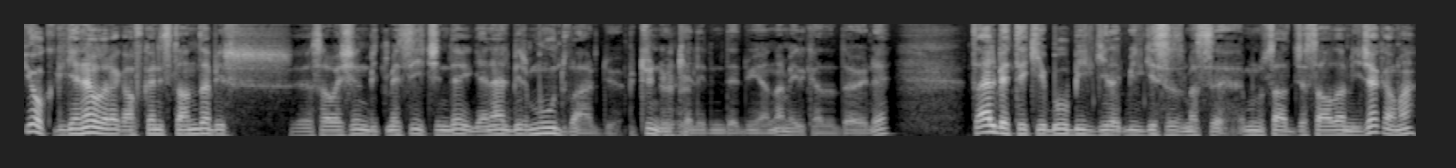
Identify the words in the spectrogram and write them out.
Yok genel olarak Afganistan'da bir e, savaşın bitmesi için de genel bir mood var diyor. Bütün hı hı. ülkelerinde dünyanın Amerika'da da öyle. Elbette ki bu bilgi, bilgi sızması bunu sadece sağlamayacak ama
